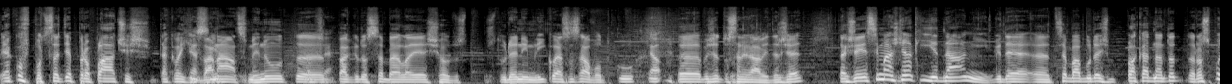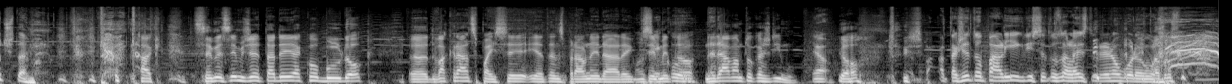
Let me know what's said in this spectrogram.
jako v podstatě propláčeš takových Jasně. 12 minut, eh, Dobře. pak do sebe leješ ho studený mlíko, já jsem se dal vodku, Jo. eh, protože to se nedá vydržet. Takže jestli máš nějaký jednání, kde eh, třeba budeš plakat na to rozpočtem, tak si myslím, že tady jako bulldog dvakrát spicy je ten správný dárek. Přijmi to, nedávám to každému. Jo. Jo, takže A takže to pálí, když se to zaleje studenou vodou.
